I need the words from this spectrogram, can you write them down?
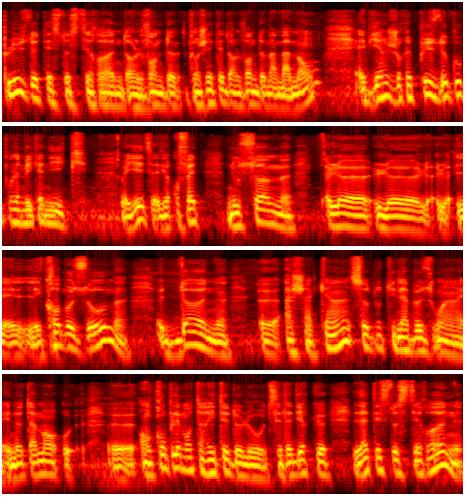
plus de testostérone dans le ventre de, quand j'étais dans le ventre de ma maman, eh bien, j'aurais plus de goût pour la mécanique. Vous voyez, c'est-à-dire, en fait, nous sommes le, le, les, chromosomes donnent euh, à chacun ce dont il a besoin, et notamment euh, en complémentarité de l'autre. C'est-à-dire que la testostérone,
